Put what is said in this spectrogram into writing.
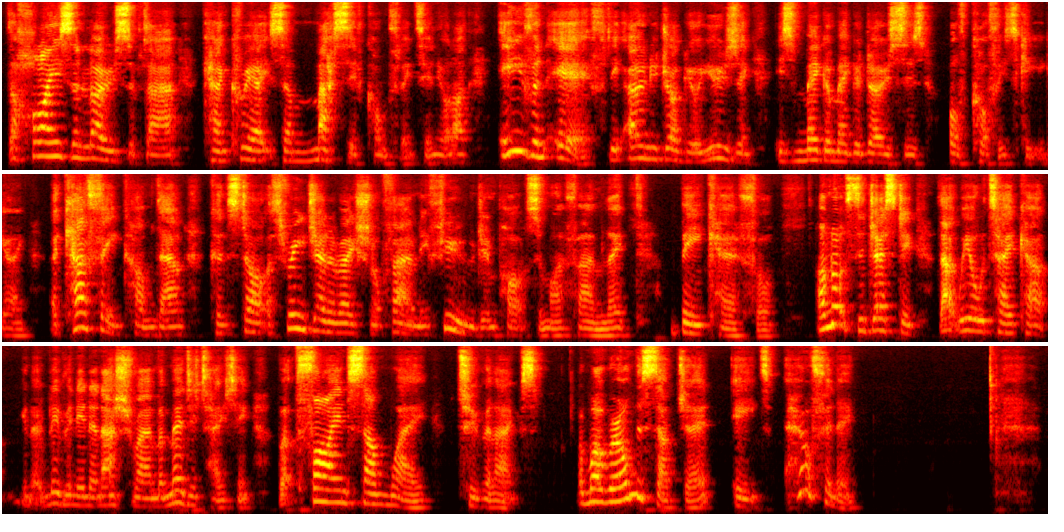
The highs and lows of that can create some massive conflict in your life, even if the only drug you're using is mega, mega doses of coffee to keep you going. A caffeine come down can start a three generational family feud in parts of my family be careful. I'm not suggesting that we all take up, you know, living in an ashram and meditating, but find some way to relax. And while we're on the subject, eat healthily.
